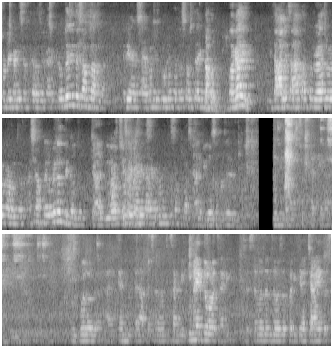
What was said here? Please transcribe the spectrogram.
छोटेखानी सत्काराचा कार्यक्रम जरी इथे संपला असला तरी साहेबांनी पूर्ण पतसंस्था एकदा बघावी. इथं आलेच आहात आपण वेळात वेळ काढून तर अशी आपल्याला विनंती करतो. चार दिवस छोटेखानी कार्यक्रम इथे संपला चार. दिवस बोलवलं आणि त्यानिमित्ताने आपल्या सर्वांची चांगली पुन्हा एकदा ओळख झाली सर्वजण जवळजवळ परिचयाचे आहेतच.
